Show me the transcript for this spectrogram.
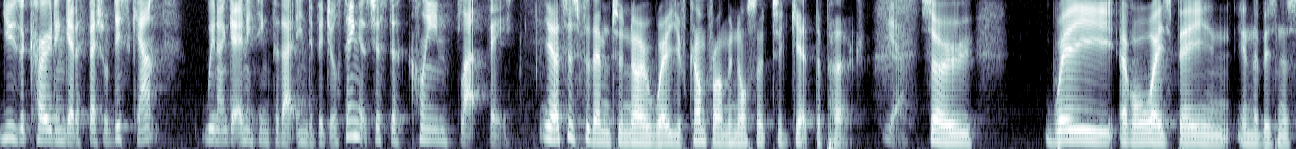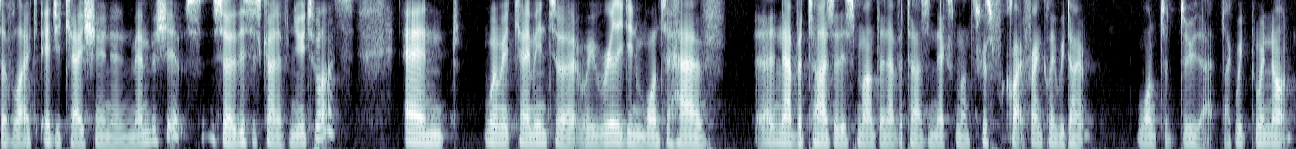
use a code and get a special discount, we don't get anything for that individual thing. It's just a clean flat fee. Yeah, it's just for them to know where you've come from and also to get the perk. Yeah. So we have always been in the business of like education and memberships. So this is kind of new to us. And when we came into it, we really didn't want to have an advertiser this month and advertiser next month because quite frankly, we don't want to do that. Like we, we're not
